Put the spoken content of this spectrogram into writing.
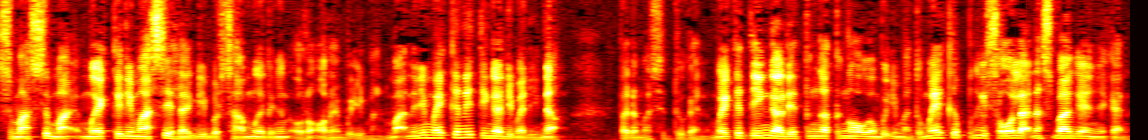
semasa mereka ni masih lagi bersama dengan orang-orang beriman. Maknanya mereka ni tinggal di Madinah pada masa itu kan. Mereka tinggal di tengah-tengah orang beriman tu. Mereka pergi solat dan sebagainya kan.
